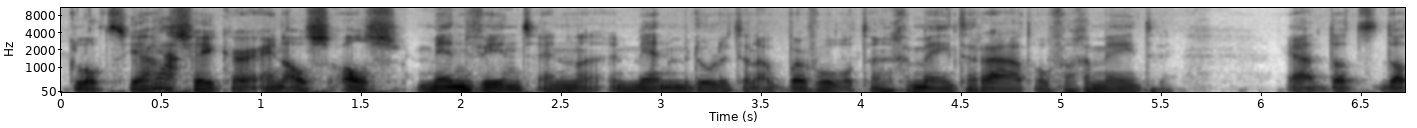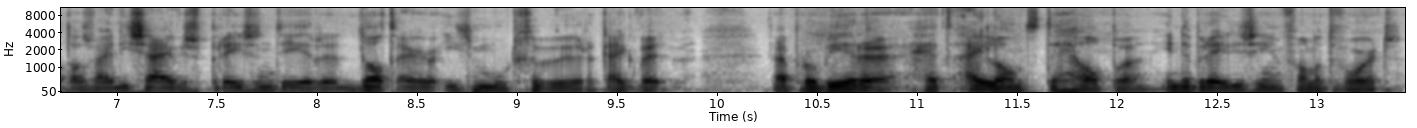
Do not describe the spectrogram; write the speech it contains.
Klopt, ja, ja. zeker. En als, als men vindt, en men bedoel ik dan ook bijvoorbeeld een gemeenteraad of een gemeente, ja, dat, dat als wij die cijfers presenteren, dat er iets moet gebeuren. Kijk, wij, wij proberen het eiland te helpen in de brede zin van het woord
